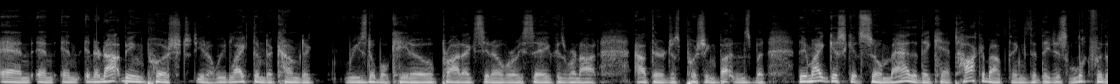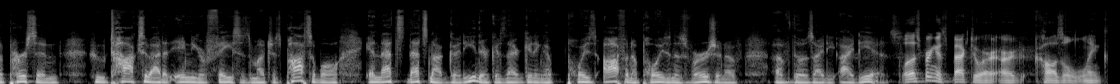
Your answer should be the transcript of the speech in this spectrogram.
And and and, and they're not being pushed. You know, we'd like them to come to reasonable Cato products, you know, where we say because we're not out there just pushing buttons, but they might just get so mad that they can't talk about things that they just look for the person who talks about it in your face as much as possible, and that's that's not good either because they're getting a poison, often a poisonous version of of those ide- ideas. Well, let's bring us back to our, our causal link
